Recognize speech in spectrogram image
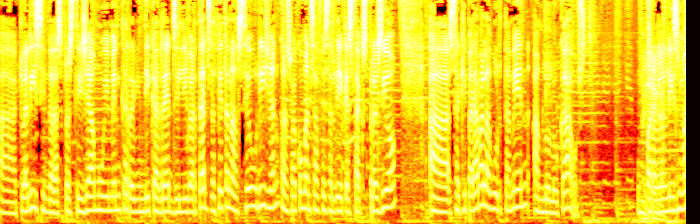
uh, claríssim de desprestigiar un moviment que reivindica drets i llibertats. De fet, en el seu origen, quan es va començar a fer servir aquesta expressió, uh, s'equiparava l'avortament amb l'Holocaust un Així paral·lelisme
